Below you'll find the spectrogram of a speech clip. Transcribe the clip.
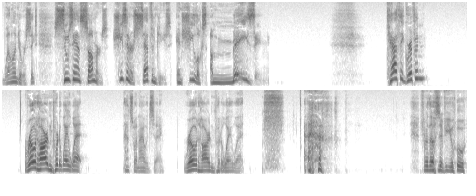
well into her 60s. Suzanne Somers, she's in her 70s and she looks amazing. Kathy Griffin rode hard and put away wet. That's what I would say. Rode hard and put away wet. For those of you who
